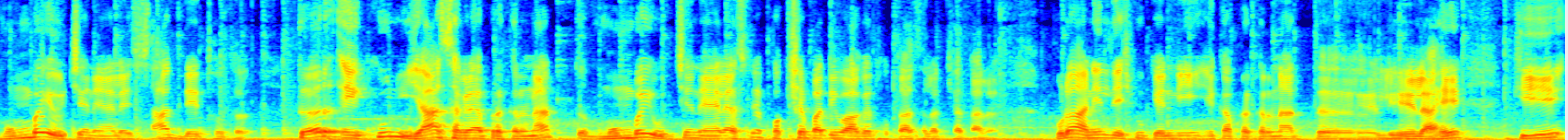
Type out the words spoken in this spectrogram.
मुंबई उच्च न्यायालय साथ देत होतं. तर एकूण या सगळ्या प्रकरणात मुंबई उच्च न्यायालय असले पक्षपाती वागत होता असं लक्षात आलं. पुढं अनिल देशमुख यांनी एका प्रकरणात लिहिलेलं आहे की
